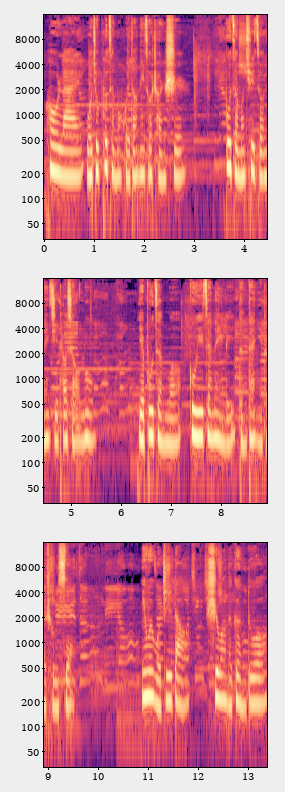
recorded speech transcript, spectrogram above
后来我就不怎么回到那座城市，不怎么去走那几条小路，也不怎么故意在那里等待你的出现，因为我知道失望的更多，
